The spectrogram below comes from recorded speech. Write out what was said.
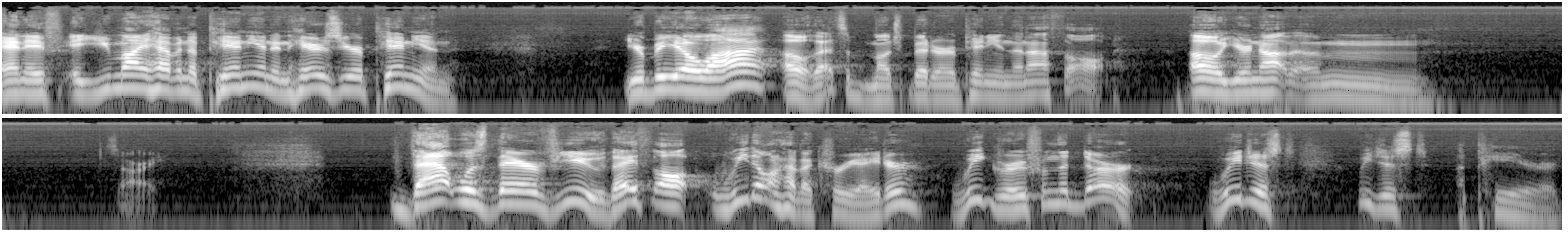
And if you might have an opinion, and here's your opinion. Your BOI? Oh, that's a much better opinion than I thought. Oh, you're not. Sorry. That was their view. They thought we don't have a creator. We grew from the dirt. We just we just appeared.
